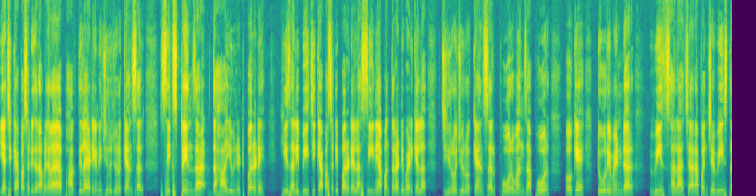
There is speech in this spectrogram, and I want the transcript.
याची कॅपॅसिटी जर आपण याला भाग दिला या ठिकाणी झिरो झिरो कॅन्सल सिक्स टेनचा दहा युनिट पर डे ही झाली बी ची कॅपॅसिटी पर डे ला. सी ने आपण त्याला डिवाइड केलं. Zero zero cancel four one जा फोर ओके टू रिमाइंडर वीस झाला. चारा पंचे वीस. तर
